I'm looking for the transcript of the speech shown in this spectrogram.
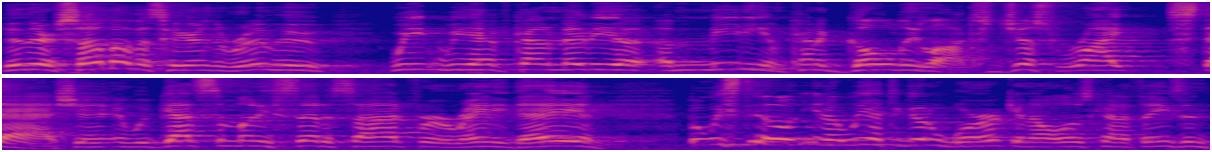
Then there are some of us here in the room who we, we have kind of maybe a, a medium, kind of Goldilocks, just right stash. And, and, we've got some money set aside for a rainy day. And, but we still, you know, we have to go to work and all those kind of things. And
